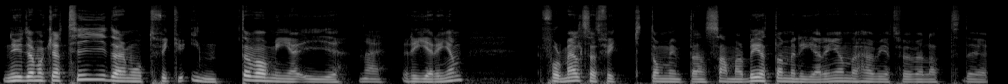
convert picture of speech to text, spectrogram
Ny Demokrati däremot fick ju inte vara med i Nej. regeringen. Formellt sett fick de inte ens samarbeta med regeringen. Det här vet vi väl att det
